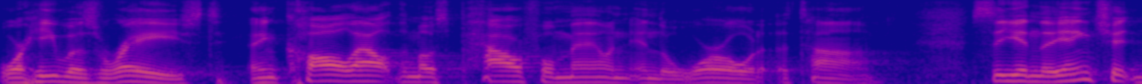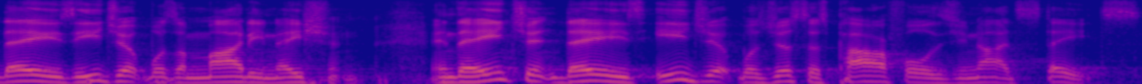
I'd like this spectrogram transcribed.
where he was raised and call out the most powerful man in the world at the time. See, in the ancient days, Egypt was a mighty nation. In the ancient days, Egypt was just as powerful as the United States.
